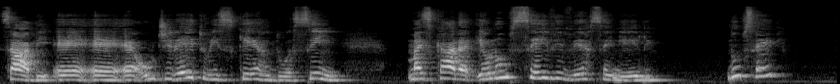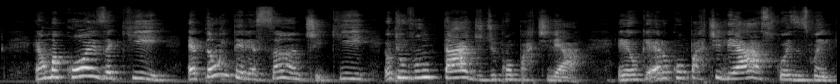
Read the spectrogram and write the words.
sabe? É, é, é o direito e o esquerdo, assim. Mas, cara, eu não sei viver sem ele. Não sei. É uma coisa que é tão interessante que eu tenho vontade de compartilhar. Eu quero compartilhar as coisas com ele.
